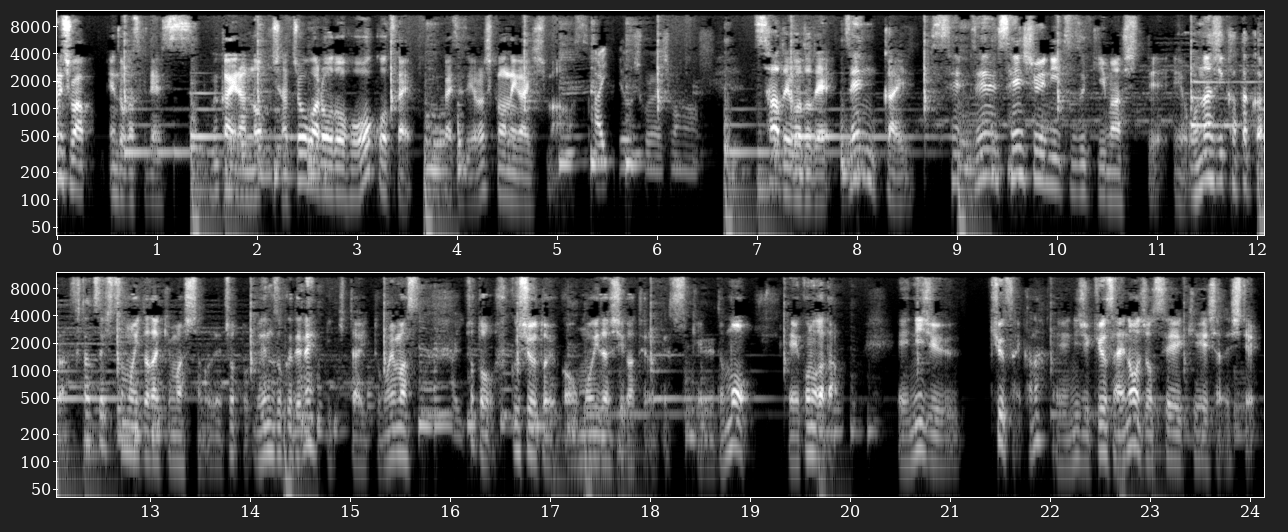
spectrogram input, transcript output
こんにちは、遠藤和樹です。向井蘭の社長は労働法をこう使え。向井先生よろしくお願いします。はい、よろしくお願いします。さあ、ということで、前回、せ前先週に続きまして、えー同じ方から2つ質問いただきましたので、ちょっと連続でね、いきたいと思います。はいちょっと復習というか思い出しがてらですけれども、えーこの方、えー29歳かな、えー ?29 歳の女性経営者でして、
